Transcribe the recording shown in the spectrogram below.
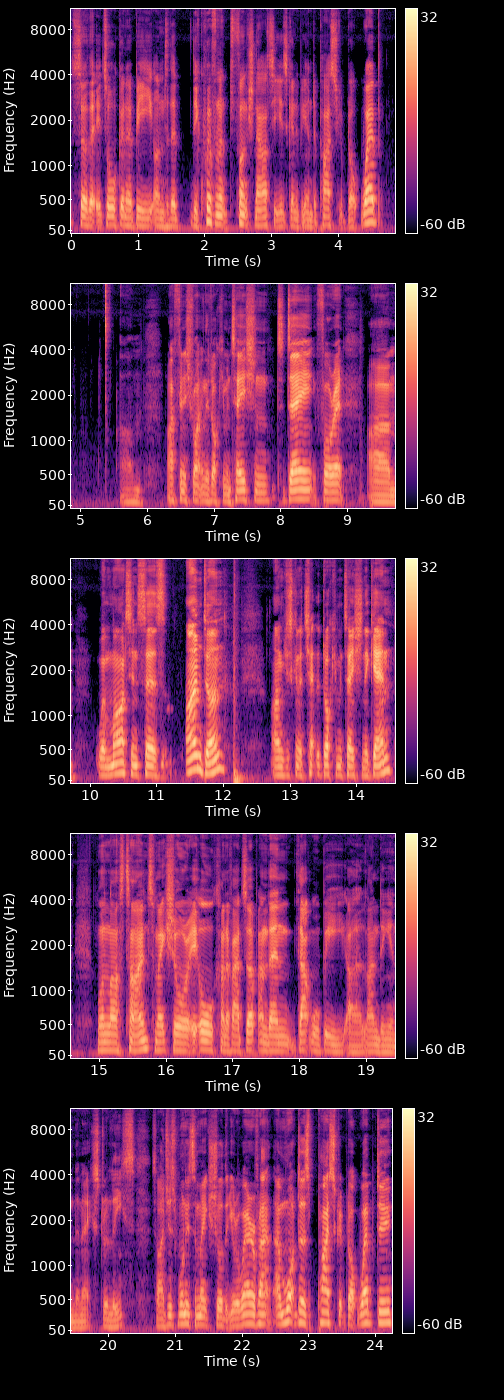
so that it's all going to be under the, the equivalent functionality is going to be under PyScript.web. Um, I finished writing the documentation today for it. Um, when Martin says, I'm done, I'm just going to check the documentation again one last time to make sure it all kind of adds up, and then that will be uh, landing in the next release. So I just wanted to make sure that you're aware of that. And what does PyScript.web do?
